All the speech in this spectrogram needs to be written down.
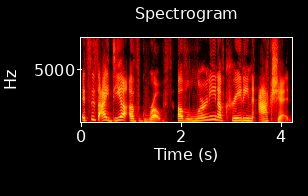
It's this idea of growth, of learning, of creating action.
